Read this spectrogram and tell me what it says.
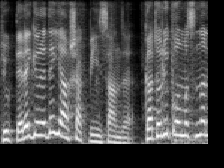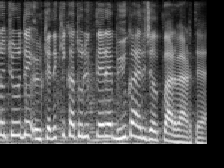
Türklere göre de yavşak bir insandı. Katolik olmasından ötürü de ülkedeki Katoliklere büyük ayrıcalıklar verdi.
